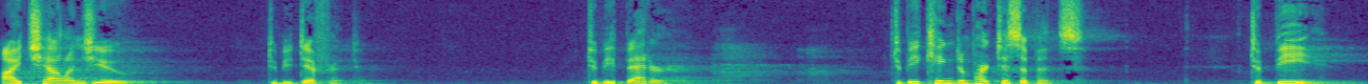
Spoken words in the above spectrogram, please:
I challenge you to be different, to be better, to be kingdom participants, to be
